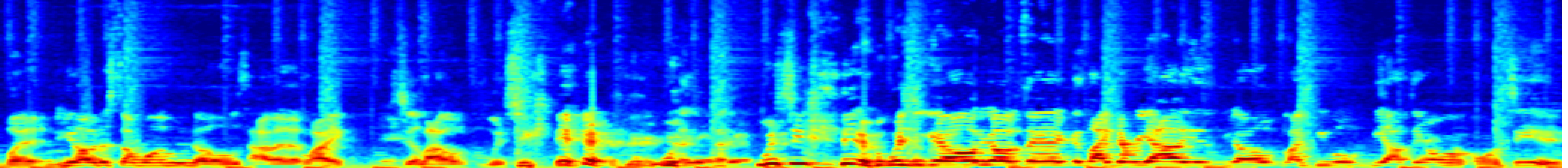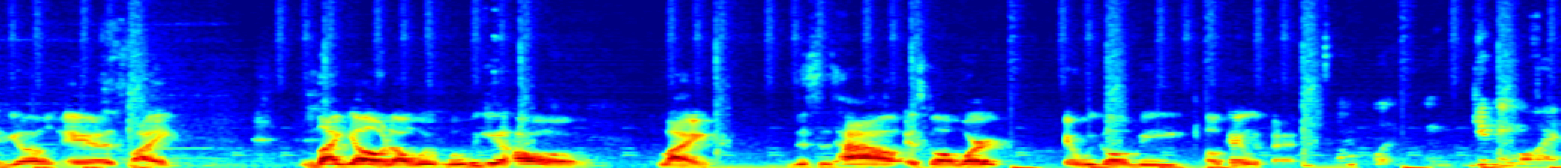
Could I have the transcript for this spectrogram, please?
But you know, there's someone who knows how to like chill out when she can, when, when she can, when she get home. You know what I'm saying? Because like the reality is, you know, like people be out there on on ten, you know, and it's like, like yo, no, when, when we get home, like this is how it's gonna work, and we gonna be okay with that. Give me more.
